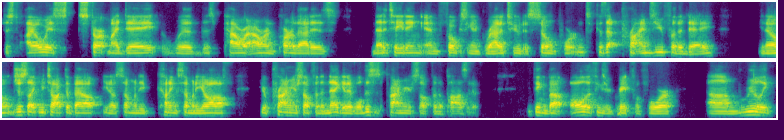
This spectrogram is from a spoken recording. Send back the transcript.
Just I always start my day with this power hour, and part of that is meditating and focusing on gratitude is so important because that primes you for the day. You know, just like we talked about, you know, somebody cutting somebody off, you're priming yourself for the negative. Well, this is priming yourself for the positive. You think about all the things you're grateful for. Um, really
